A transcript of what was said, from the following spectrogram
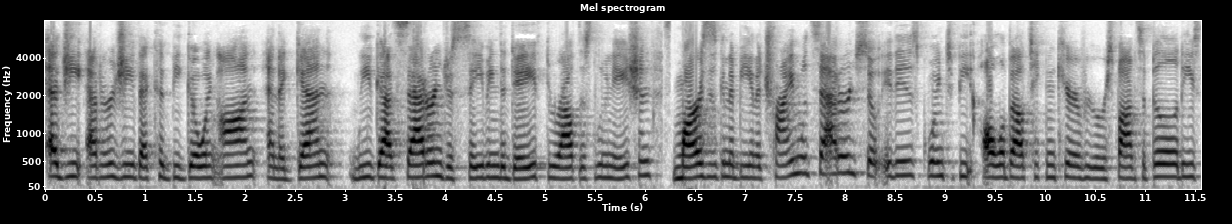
edgy energy that could be going on. And again, we've got Saturn just saving the day throughout this lunation Mars is going to be in a trine with Saturn, so it is going to be all about taking care of your responsibilities,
